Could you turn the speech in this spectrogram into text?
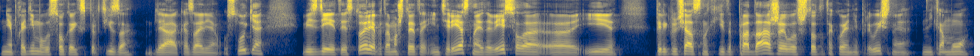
необходима высокая экспертиза для оказания услуги. Везде эта история, потому что это интересно, это весело, э, и переключаться на какие-то продажи, вот что-то такое непривычное никому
